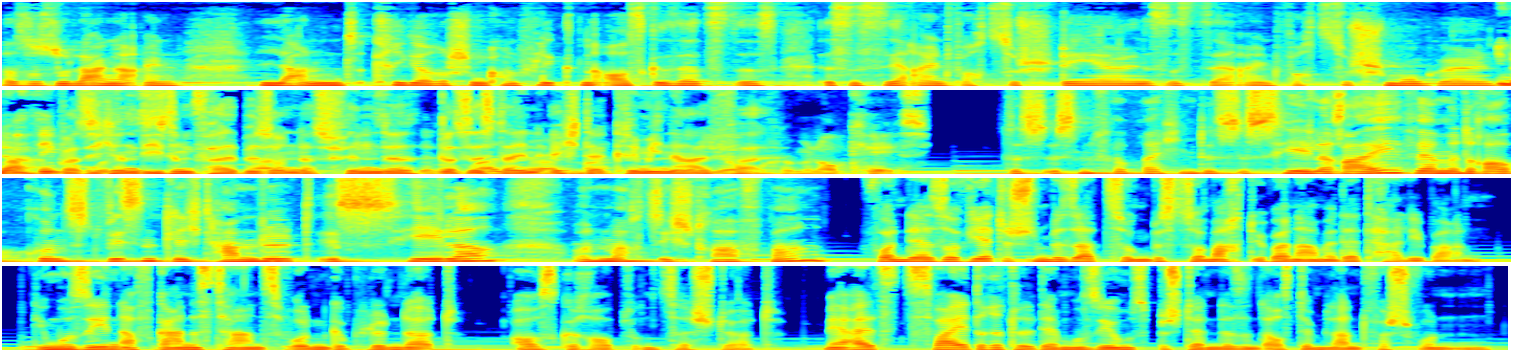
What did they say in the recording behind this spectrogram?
Also solange ein Land kriegerischen Konflikten ausgesetzt ist, ist es sehr einfach zu stehlen, es ist sehr einfach zu schmuggeln. Was ich an diesem Fall besonders finde, das ist ein echter Kriminalfall. Das ist ein Verbrechen, das ist Hehlerei. Wer mit Raubkunst wissentlich handelt, ist Hehler und macht sich strafbar. Von der sowjetischen Besatzung bis zur Machtübernahme der Taliban. Die Museen Afghanistans wurden geplündert, ausgeraubt und zerstört. Mehr als zwei Drittel der Museumsbestände sind aus dem Land verschwunden.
